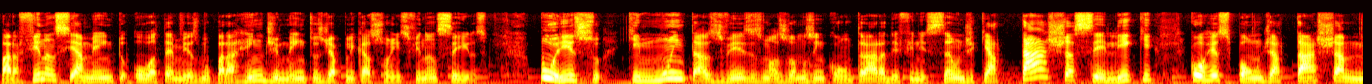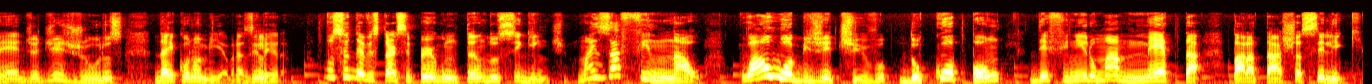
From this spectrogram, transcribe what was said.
para financiamento ou até mesmo para rendimentos de aplicações financeiras. Por isso que muitas vezes nós vamos encontrar a definição de que a taxa Selic corresponde à taxa média de juros da economia brasileira. Você deve estar se perguntando o seguinte, mas afinal, qual o objetivo do Copom definir uma meta para a taxa Selic?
